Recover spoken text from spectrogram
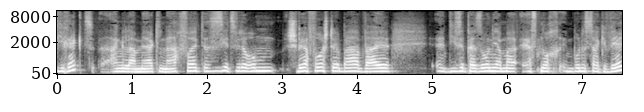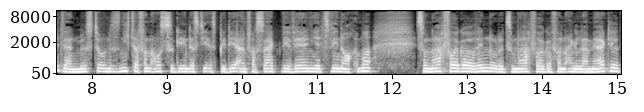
direkt Angela Merkel nachfolgt. Das ist jetzt wiederum schwer vorstellbar, weil äh, diese Person ja mal erst noch im Bundestag gewählt werden müsste und es ist nicht davon auszugehen, dass die SPD einfach sagt, wir wählen jetzt wen auch immer zur Nachfolgerin oder zum Nachfolger von Angela Merkel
